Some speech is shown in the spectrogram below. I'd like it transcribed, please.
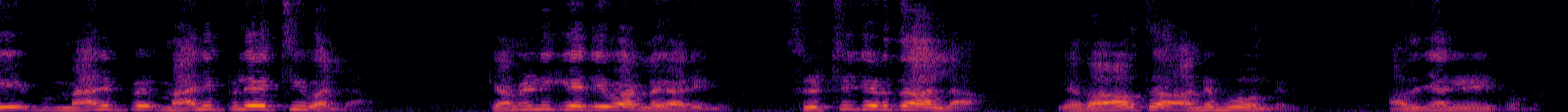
ഈ മാനിപ്പ് മാനിപ്പുലേറ്റീവ് അല്ല കമ്മ്യൂണിക്കേറ്റീവ് ആയിട്ടുള്ള കാര്യങ്ങൾ സൃഷ്ടിച്ചെടുത്തതല്ല യഥാർത്ഥ അനുഭവങ്ങൾ. അത് ഞാൻ എഴുതിയിട്ടുണ്ട്.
